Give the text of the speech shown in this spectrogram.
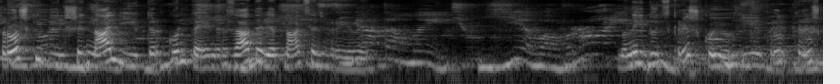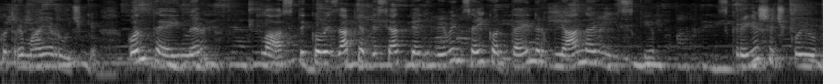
Трошки більший на літр контейнер за 19 гривень. Вони йдуть з кришкою і кришку тримає ручки. Контейнер пластиковий за 55 гривень. Цей контейнер для нарізки з кришечкою.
